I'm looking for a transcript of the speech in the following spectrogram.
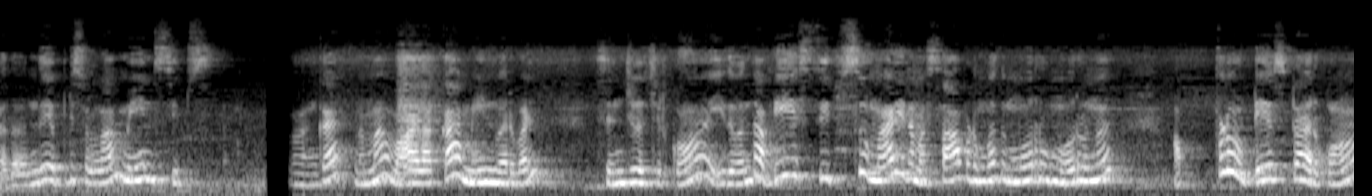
அதை வந்து எப்படி சொல்லலாம்? மீன் சிப்ஸ். வாங்க நம்ம வாழைக்காய் மீன் வறுவல் செஞ்சு வச்சுருக்கோம். இது வந்து அப்படியே சிப்ஸு மாதிரி நம்ம சாப்பிடும்போது மொறு மொறுன்னு அவ்வளோ டேஸ்ட்டாக இருக்கும்.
